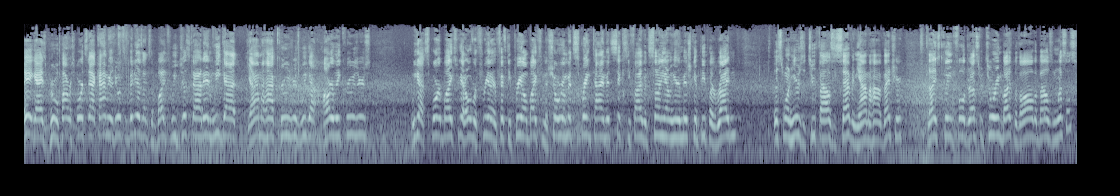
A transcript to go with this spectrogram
Hey guys, ApprovalPowerSports.com here doing some videos on some bikes we just got in. We got Yamaha Cruisers, we got Harley Cruisers, we got sport bikes, we got over 350 pre-owned bikes in the showroom. It's springtime, it's 65 and sunny out here in Michigan. People are riding. This one here is a 2007 Yamaha Venture. Nice, clean, full dresser touring bike with all the bells and whistles.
